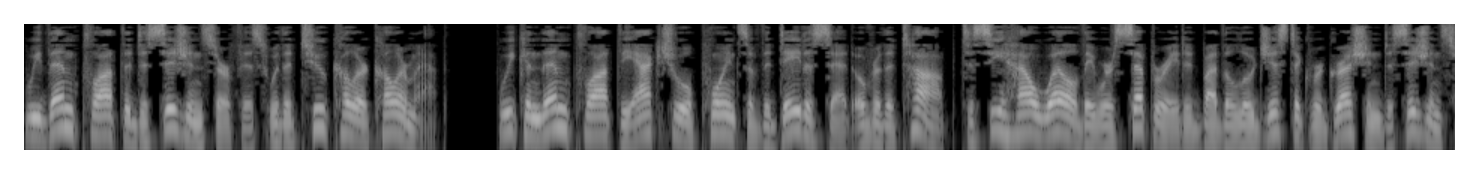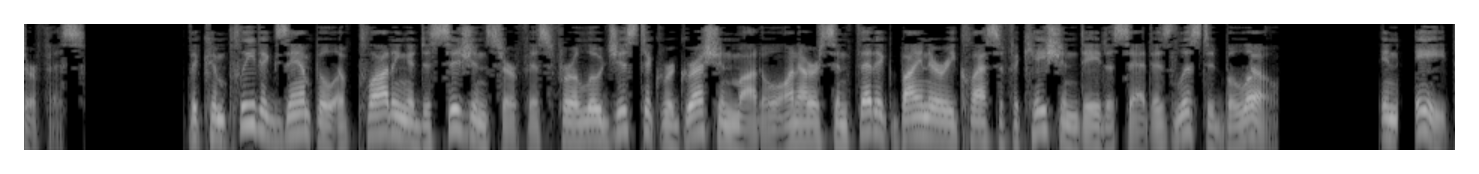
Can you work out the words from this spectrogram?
We then plot the decision surface with a two color color map. We can then plot the actual points of the dataset over the top to see how well they were separated by the logistic regression decision surface. The complete example of plotting a decision surface for a logistic regression model on our synthetic binary classification dataset is listed below. In 8,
